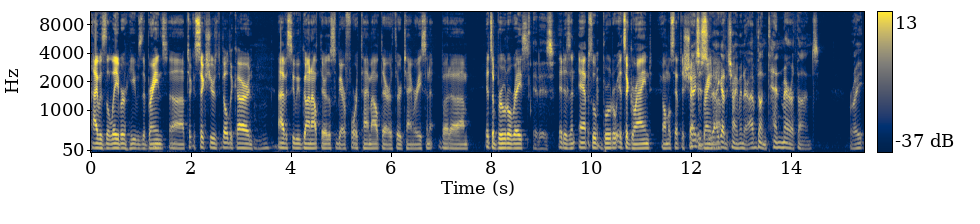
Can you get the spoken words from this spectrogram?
I was the labor, he was the brains. Uh, took us six years to build a car, and obviously we've gone out there. This will be our fourth time out there, our third time racing it. But um, it's a brutal race. It is. It is an absolute brutal. It's a grind. You almost have to I shut your just brain I got to chime in there. I've done ten marathons, right?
